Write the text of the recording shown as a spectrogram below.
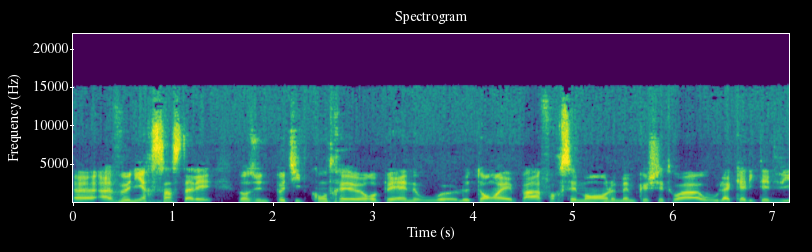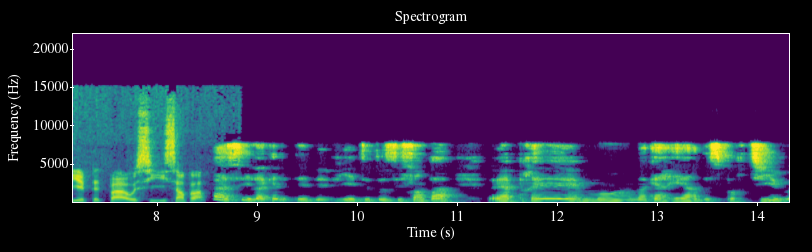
euh, à venir s'installer dans une petite contrée européenne où euh, le temps est pas forcément le même que chez toi, où la qualité de vie est peut-être pas aussi sympa? Ah si, la qualité de vie est tout aussi sympa. Après mon, ma carrière de sportive,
